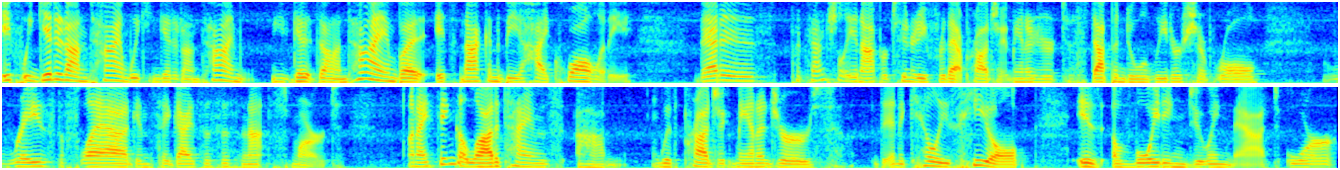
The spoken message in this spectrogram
If we get it on time, we can get it on time. You get it done on time, but it's not going to be high quality. That is potentially an opportunity for that project manager to step into a leadership role, raise the flag, and say, guys, this is not smart. And I think a lot of times um, with project managers, an Achilles heel is avoiding doing that or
